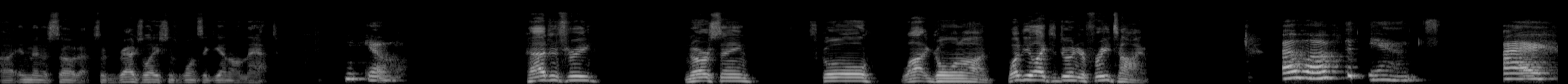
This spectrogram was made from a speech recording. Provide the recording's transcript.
uh, in Minnesota. So congratulations once again on that. Thank you. Pageantry, nursing, school, a lot going on. What do you like to do in your free time? I love to dance. I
